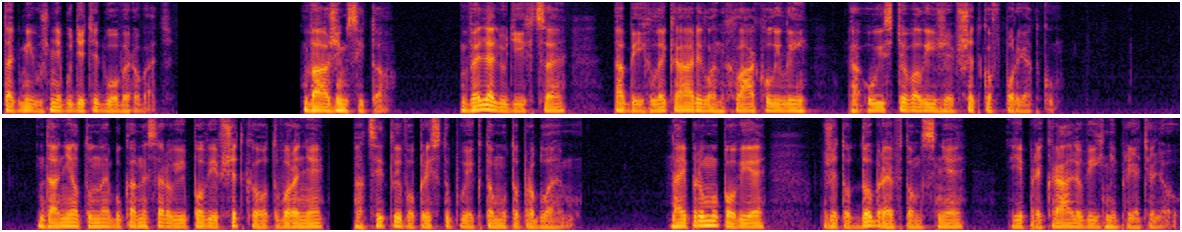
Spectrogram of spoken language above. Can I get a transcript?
tak mi už nebudete dôverovať. Vážim si to. Veľa ľudí chce, aby ich lekári len chlácholili a uisťovali, že je všetko v poriadku. Daniel tu Nebukadnesarovi povie všetko otvorene a citlivo pristupuje k tomuto problému. Najprv mu povie, že to dobré v tom sne je pre kráľových nepriateľov.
